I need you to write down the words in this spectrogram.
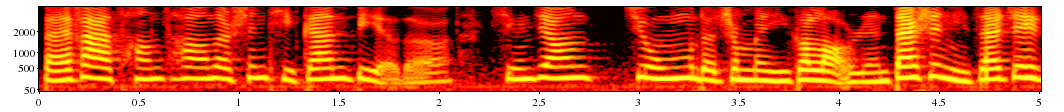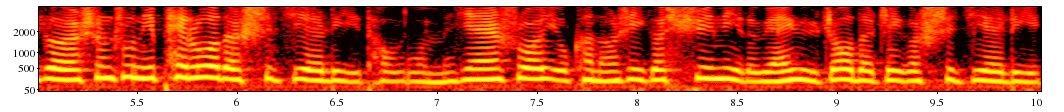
白发苍苍的、身体干瘪的、行将就木的这么一个老人，但是你在这个圣朱尼佩洛的世界里头，我们现在说有可能是一个虚拟的元宇宙的这个世界里，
